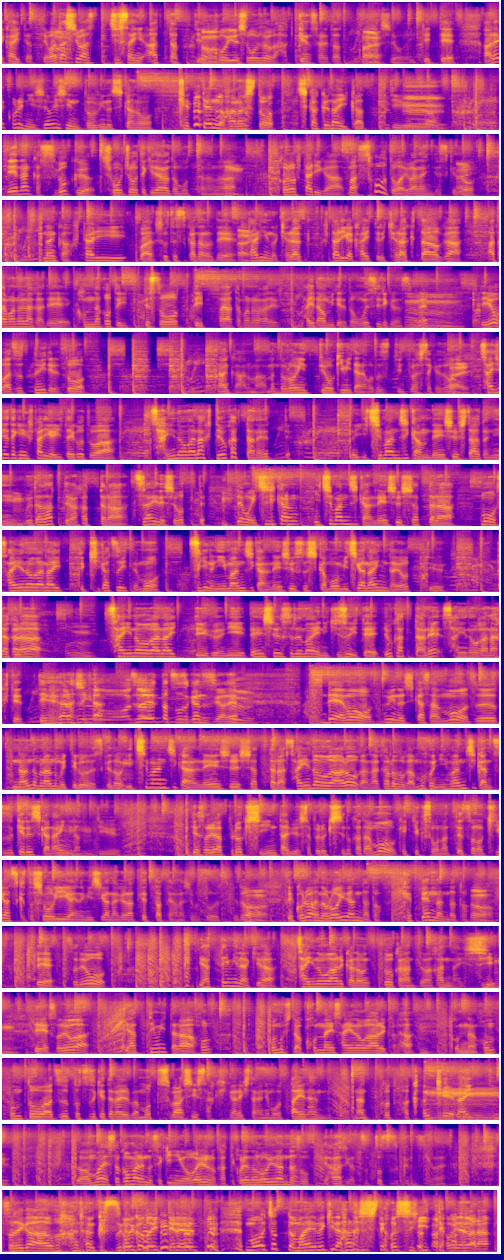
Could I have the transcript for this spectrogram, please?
って書いてあって私は実際にあったっていう、うん。こういう症状が発見されたっていう話を言ってい。て、あれこれ西尾維新と海の鹿の欠点の話と近くないかっていうのが、でなんかすごく象徴的だなと思ったのが、うん。この2人がまあそうとは言わないんですけど、はい。なんか2人は小説家なので、はい。2人のキャラ2人が書いてるキャラクターが頭の中でこんなこと言ってそうっていっぱい頭の中で対談を見てると思いついてくるんですよね。で要はずっと見てるとなんかあのまあ呪い病気みたいなことずっと言ってましたけど、はい。最終的に2人が言いたいことは才能がなくてよかったねって。1万時間練習した後にうん。無駄だって分かったら辛いでしょって。でも1時間 1万時間練習しちゃったらもう才能がないって気がついても次の2万時間練習するしかもう道がないんだよっていう。だからうん。才能がないっていう風に練習する前に気づいてよかったね才能がなくてっていう話がずーっと続くんですよね。うんでもう海野千佳さんもずーっと何度も何度も言ってることですけど、1万時間練習しちゃったら才能があろうがなかろうがもう2万時間続けるしかないんだっていう。でそれはプロ棋士インタビューしたプロ棋士の方も結局そうなってその気が付くと将棋以外の道がなくなってったって話もそうですけど、うん。でこれは呪いなんだと。欠点なんだと、うん。でそれをやってみなきゃ才能があるかどうかなんて分かんないし、うん。でそれはやってみたらほんこの人はこんなに才能があるから、こんな本当はずっと続けてられればもっと素晴らしい作品ができたのにもったいないなんてことは関係ないっていう。お前そこまでの責任を負えるのかってこれ呪いなんだぞって話がずっと続くんですよね。それがうわなんかすごいこと言ってるってもうちょっと前向きな話してほしいって思いながら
